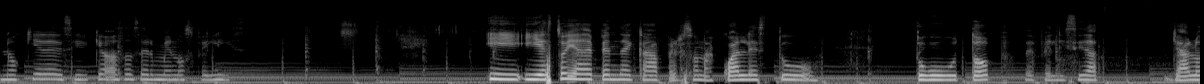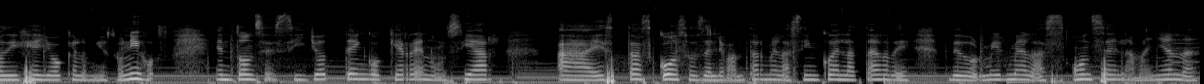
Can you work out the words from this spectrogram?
no quiere decir que vas a ser menos feliz. Y, y, esto ya depende de cada persona. ¿Cuál es tu, tu top de felicidad? Ya lo dije yo que los míos son hijos. Entonces, si yo tengo que renunciar a estas cosas de levantarme a las 5 de la tarde, de dormirme a las 11 de la mañana,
